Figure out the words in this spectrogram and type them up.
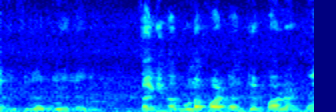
అది ఫిల్అప్ చేయలేదు. తగిన గుణపాఠం చెప్పాలంటే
